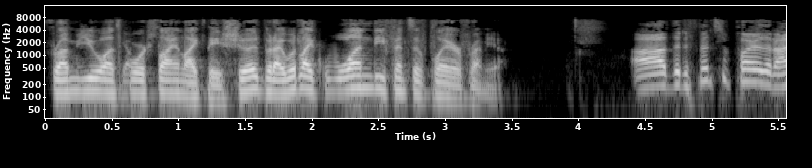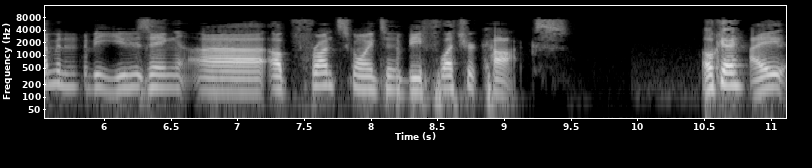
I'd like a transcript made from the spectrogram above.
from you on Sportsline like they should, but I would like one defensive player from you. Uh, the defensive player that I'm going to be using, uh, up front's going to be Fletcher Cox. Okay. I,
